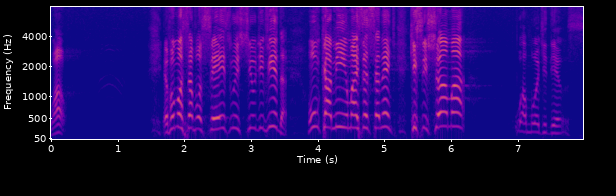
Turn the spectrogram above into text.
Uau! Eu vou mostrar a vocês um estilo de vida, um caminho mais excelente, que se chama o amor de Deus.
